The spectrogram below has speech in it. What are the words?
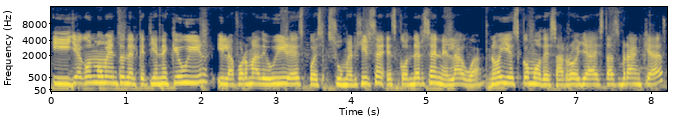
y llega un momento en el que tiene que huir y la forma de huir es pues sumergirse, esconderse en el agua, ¿no? Y es como desarrolla estas branquias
